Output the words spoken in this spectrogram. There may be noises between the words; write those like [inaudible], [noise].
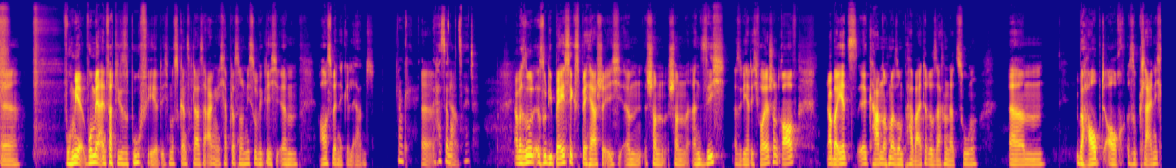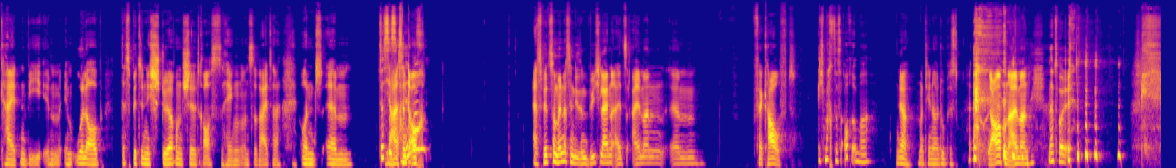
äh, wo, mir, wo mir einfach dieses Buch fehlt. Ich muss ganz klar sagen, ich habe das noch nicht so wirklich ähm, auswendig gelernt. Okay. Äh, Hast ja, ja. noch Zeit. Aber so, so die Basics beherrsche ich ähm, schon, schon an sich. Also die hatte ich vorher schon drauf. Aber jetzt äh, kamen noch mal so ein paar weitere Sachen dazu. Ähm, überhaupt auch so Kleinigkeiten wie im, im Urlaub das bitte nicht stören Schild rauszuhängen und so weiter. Und ähm, Das ja, ist es sind auch. Es wird zumindest in diesem Büchlein als Allmann ähm, verkauft. Ich mache das auch immer. Ja, Martina, du bist ja auch ein Allmann. [laughs] Na toll. [laughs]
